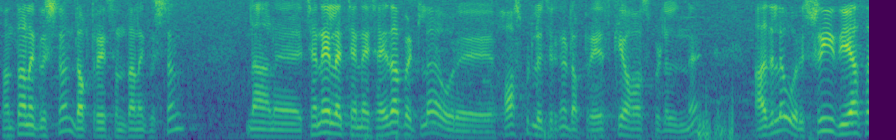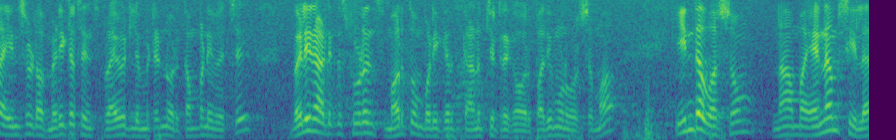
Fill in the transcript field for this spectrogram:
சந்தானகிருஷ்ணன் டாக்டர் எஸ் சந்தானகிருஷ்ணன். நான் சென்னையில் சென்னை சைதாப்பேட்டில் ஒரு ஹாஸ்பிட்டல் வச்சுருக்கேன் டாக்டர் எஸ்கே ஹாஸ்பிட்டல்னு. அதில் ஒரு ஸ்ரீ தியாசா institute of medical science private லிமிடெட்னு ஒரு கம்பெனி வச்சு வெளிநாட்டுக்கு ஸ்டூடெண்ட்ஸ் மருத்துவம் படிக்கிறதுக்கு அனுப்பிச்சிட்ருக்கேன் ஒரு பதிமூணு வருஷமாக இந்த வருஷம் நாம் என்எம்சியில்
